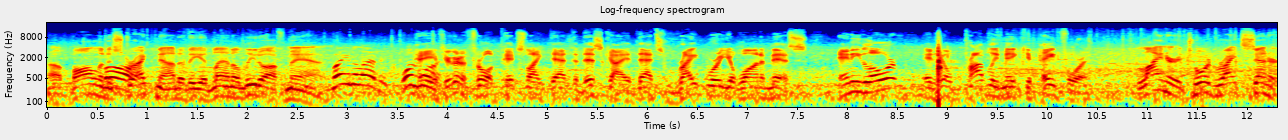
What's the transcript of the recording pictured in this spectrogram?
A ball and a strike now to the Atlanta leadoff man. Playing 11. One hey, one. if you're going to throw a pitch like that to this guy, that's right where you want to miss. Any lower, and he'll probably make you pay for it. Liner toward right center,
